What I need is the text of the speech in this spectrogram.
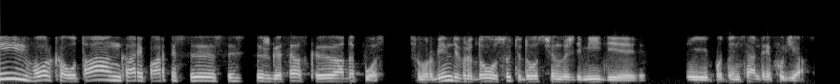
ei vor căuta în care parte să, să, să-și găsească adăpost. Să vorbim de vreo 200-250 de mii de, de potențial refugiați.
